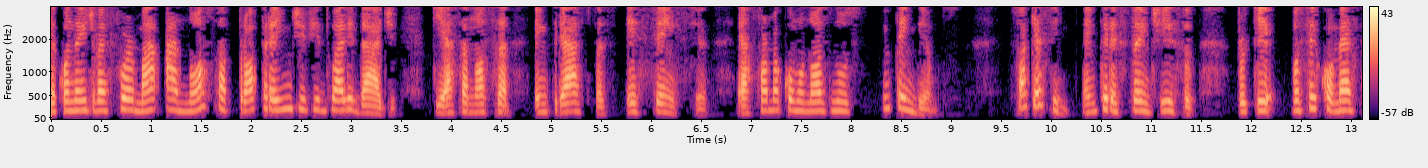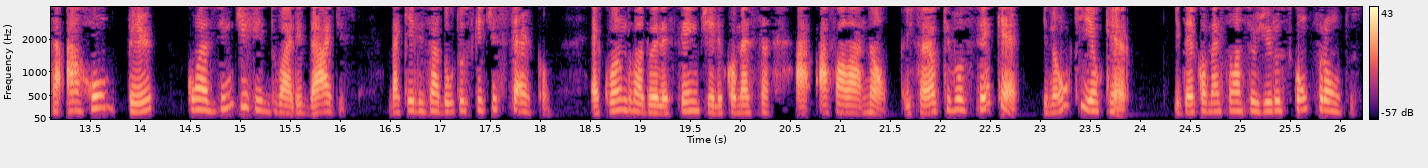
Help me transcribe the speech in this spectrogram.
que é quando a gente vai formar a nossa própria individualidade, que é essa nossa, entre aspas, essência, é a forma como nós nos entendemos. Só que assim, é interessante isso, porque você começa a romper com as individualidades daqueles adultos que te cercam. É quando o adolescente ele começa a, a falar, não, isso é o que você quer e não o que eu quero. E daí começam a surgir os confrontos,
